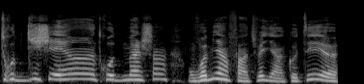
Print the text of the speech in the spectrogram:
trop de guichets 1, trop de machin. On voit bien, enfin, tu vois, il y a un côté. euh,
